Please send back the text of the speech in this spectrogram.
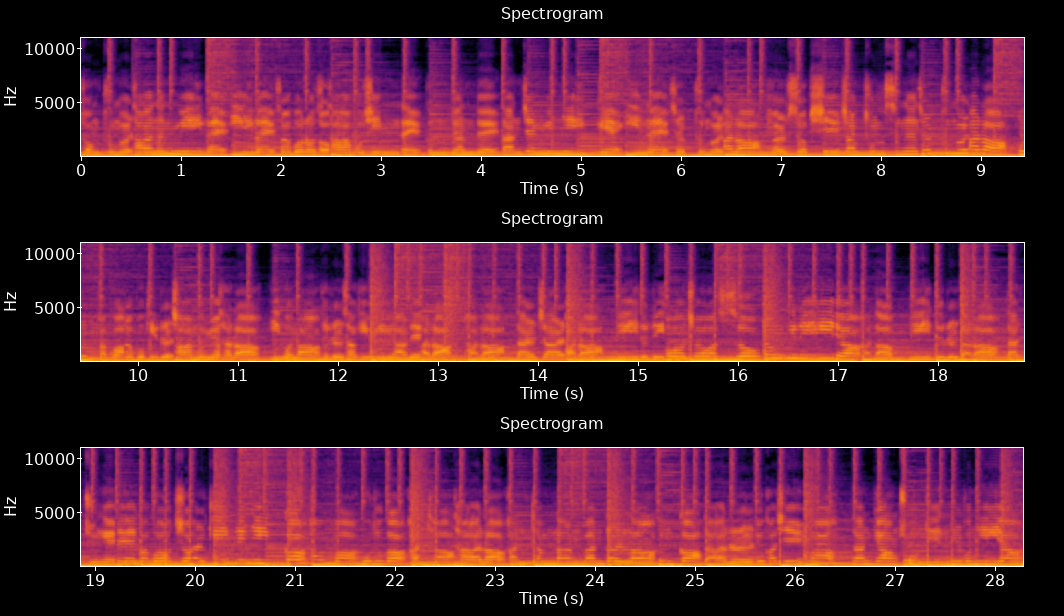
정품을 사는 미래 이래서 벌어서 사고 싶네 근데 안돼 난 재미있게 이내 슬픔을 알아. 별수 없이 작품 쓰는 슬픔을 알아. 홀파과 보기를 참으며 살아 이건 나들을 사기 위하게 알아 알아 날 잘 알아. 니들이 거쳐왔어 길이야 하나 니들을 따라. 나중에 내가 거쳐할 길이니까 아마 모두가 같아. 살아 한참난 만 달라. 그니까 나를 욕하지 마. 난 그냥 좋은 일본이야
